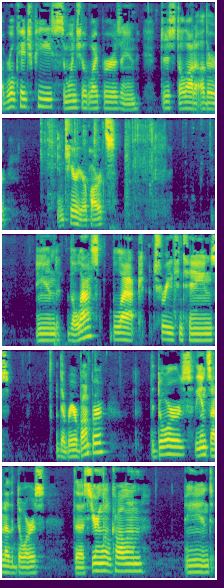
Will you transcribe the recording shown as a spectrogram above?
a roll cage piece, some windshield wipers, and just a lot of other interior parts. And the last black tree contains the rear bumper, the doors, the inside of the doors, the steering wheel column, and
